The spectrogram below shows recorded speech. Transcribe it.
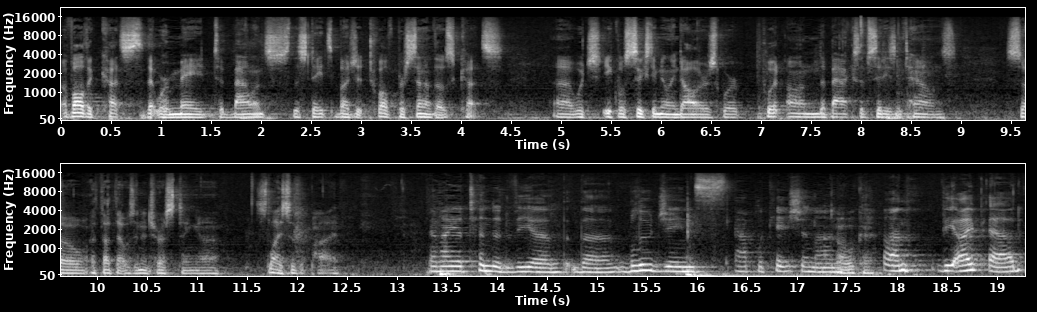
of all the cuts that were made to balance the state's budget, 12% of those cuts, uh, which equals $60 million, were put on the backs of cities and towns. So I thought that was an interesting uh, slice of the pie. And I attended via the BlueJeans application on, Oh, okay. on the iPad,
